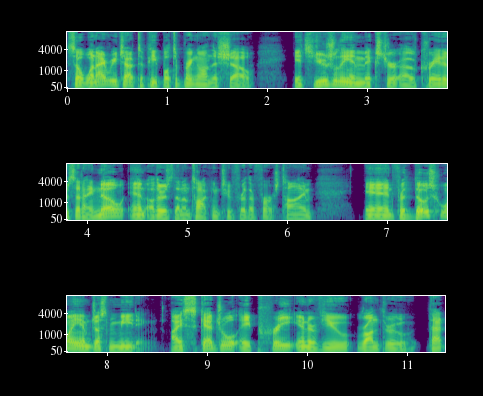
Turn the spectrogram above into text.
So when I reach out to people to bring on the show, it's usually a mixture of creatives that I know and others that I'm talking to for the first time. And for those who I am just meeting, I schedule a pre interview run through that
